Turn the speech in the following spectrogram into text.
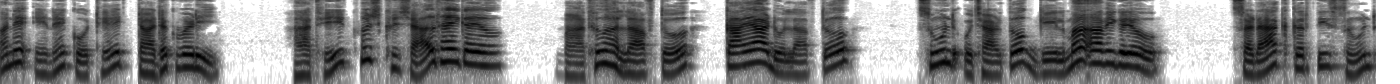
અને એને કોઠે ટાઢક વળી. હાથી ખુશખુશાલ થઈ ગયો. માથું હલાવતો કાયા ડોલાવતો સૂંઢ ઉછાળતો ગેલમાં આવી ગયો. સડાક કરતી સૂંઢ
